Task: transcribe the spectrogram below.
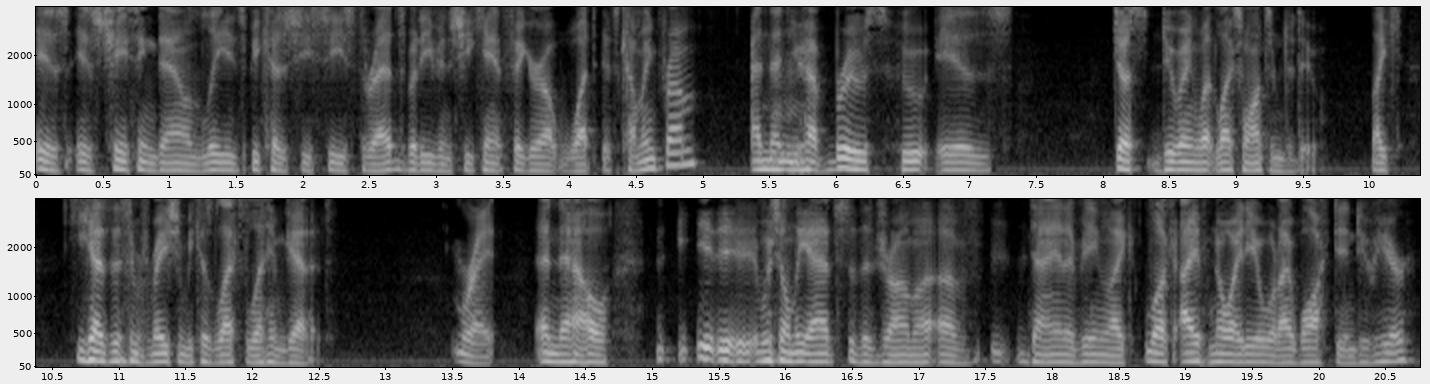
is is chasing down leads because she sees threads, but even she can't figure out what it's coming from. And then you have Bruce, who is just doing what Lex wants him to do. Like he has this information because Lex let him get it, Right. and now, it, it, which only adds to the drama of Diana being like, "Look, I have no idea what I walked into here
